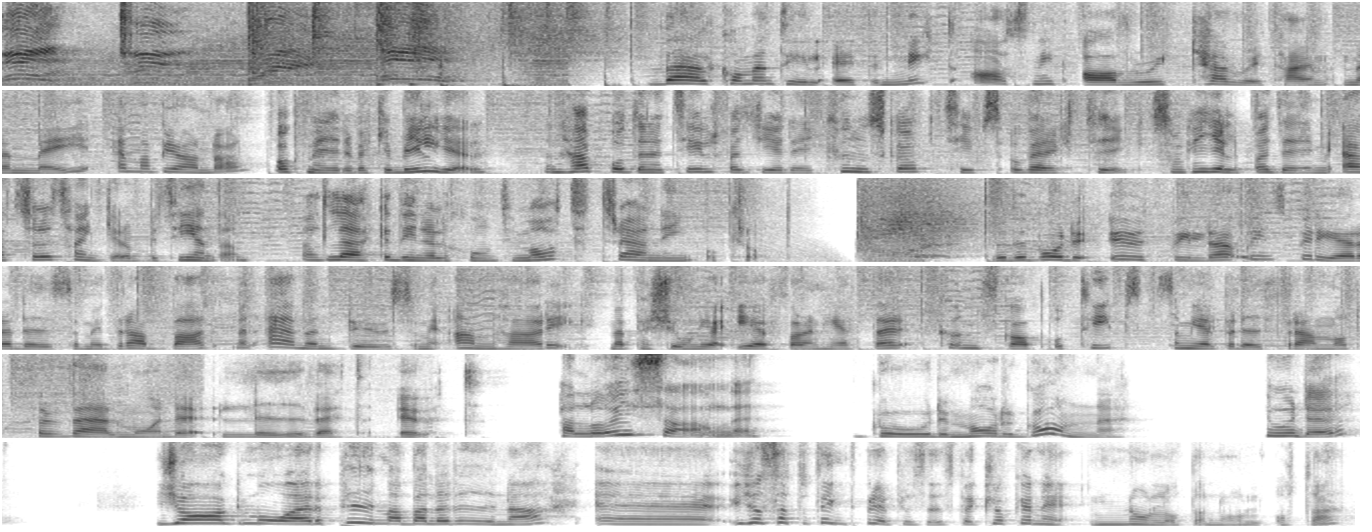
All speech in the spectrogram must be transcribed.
One, two, three, four. Välkommen till ett nytt avsnitt av Recovery Time med mig, Emma Björndal. och mig Rebecca Bilger. Den här podden är till för att ge dig kunskap, tips och verktyg som kan hjälpa dig med ätstörda tankar och beteenden. Att läka din relation till mat, träning och kropp. Vi vill både utbilda och inspirera dig som är drabbad, men även du som är anhörig med personliga erfarenheter, kunskap och tips som hjälper dig framåt för välmående livet ut. Hallojsan! God morgon! Hur mår du? Jag mår prima ballerina. Eh, jag satt och tänkte på det precis för klockan är 08.08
